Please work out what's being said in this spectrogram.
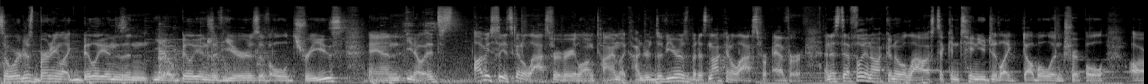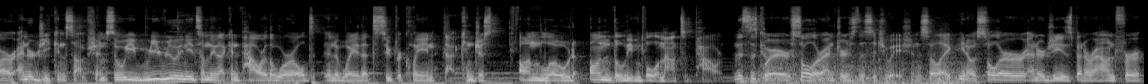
So we're just burning like billions and you know billions of years of old trees. And you know, it's obviously it's gonna last for a very long time, like hundreds of years, but it's not gonna last forever. And it's definitely not gonna allow us to continue to like double and triple our energy consumption. So we, we really need something that can power the world in a way that's super clean, that can just unload unbelievable amounts of power. This is where solar enters the situation. So like, you know, solar energy has been around for,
